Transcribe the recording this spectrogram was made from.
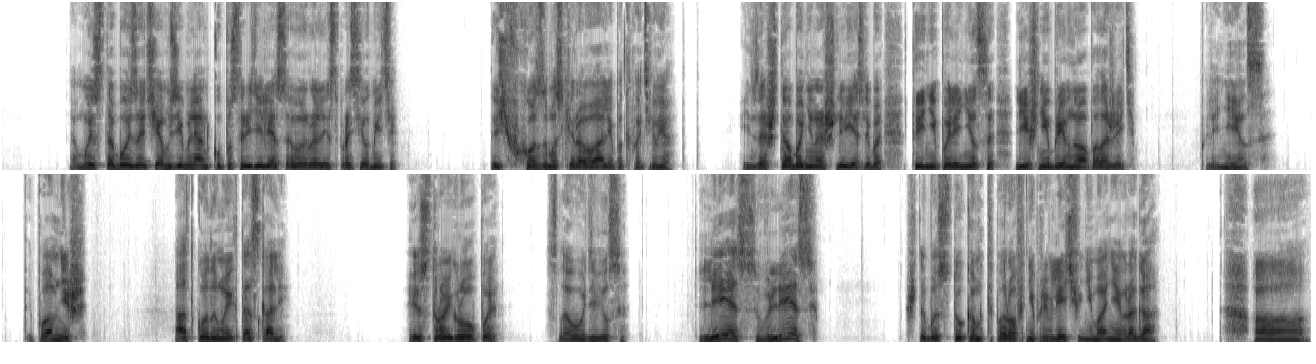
— А мы с тобой зачем землянку посреди леса вырыли? — спросил Митя. Да еще вход замаскировали, — подхватил я. И за что бы не нашли, если бы ты не поленился лишнее бревно положить. Поленился. Ты помнишь, откуда мы их таскали? Из стройгруппы, — Слава удивился. Лес в лес, чтобы стуком топоров не привлечь внимание врага. А, -а, а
